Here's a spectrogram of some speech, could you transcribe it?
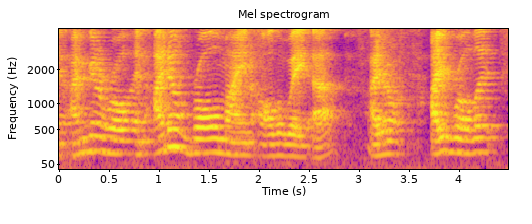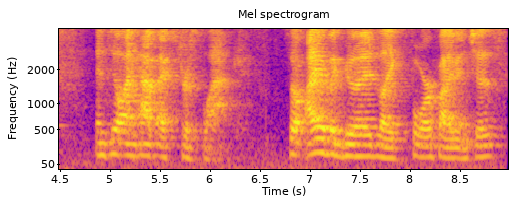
And I'm gonna roll, and I don't roll mine all the way up. I don't, I roll it until I have extra slack. So I have a good like four or five inches.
